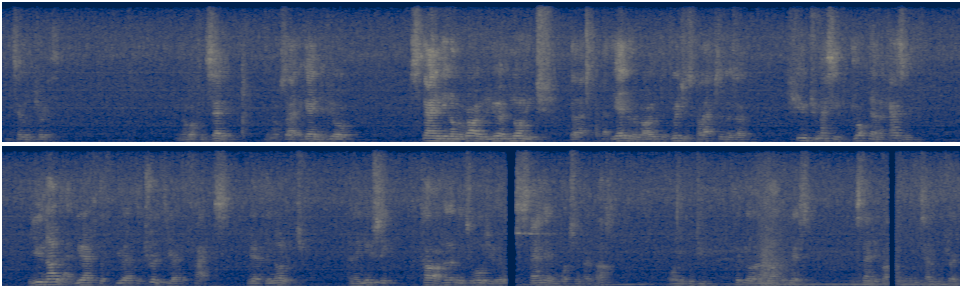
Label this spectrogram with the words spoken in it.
I'm telling the truth. And I've often said it, and I'll say it again, if you're standing on the road and you have knowledge that at the end of the road the bridge has collapsed and there's a huge massive drop down a chasm, you know that, you have the, you have the truth, you have the facts, you have the knowledge. And then you see a car hurtling towards you, you want to stand there and watch them go past? Or would you put your own life at risk and stand in front of them and tell them the truth?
